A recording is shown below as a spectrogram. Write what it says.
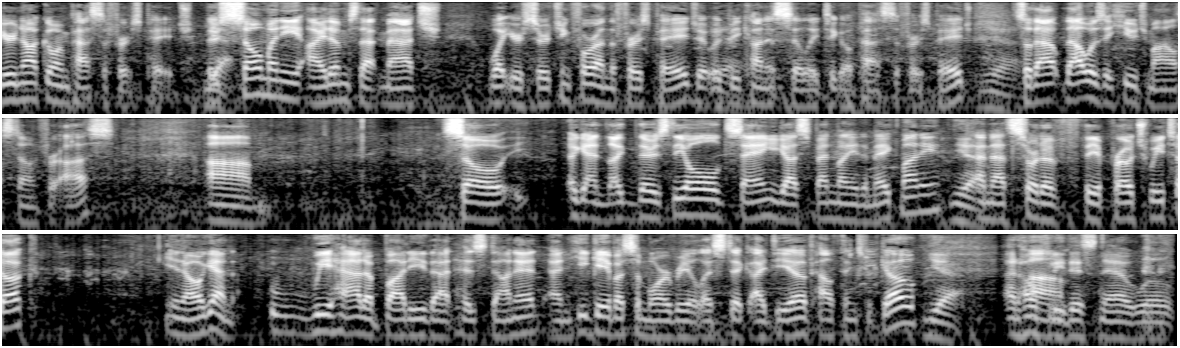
you're not going past the first page. There's Yeah. so many items that match what you're searching for on the first page. It would be kind of silly to go past the first page. Yeah. So that that was a huge milestone for us. Um, so again, like there's the old saying, you got to spend money to make money, Yeah. and that's sort of the approach we took. You know, again, we had a buddy that has done it, and he gave us a more realistic idea of how things would go. Yeah, and hopefully Um, this now will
